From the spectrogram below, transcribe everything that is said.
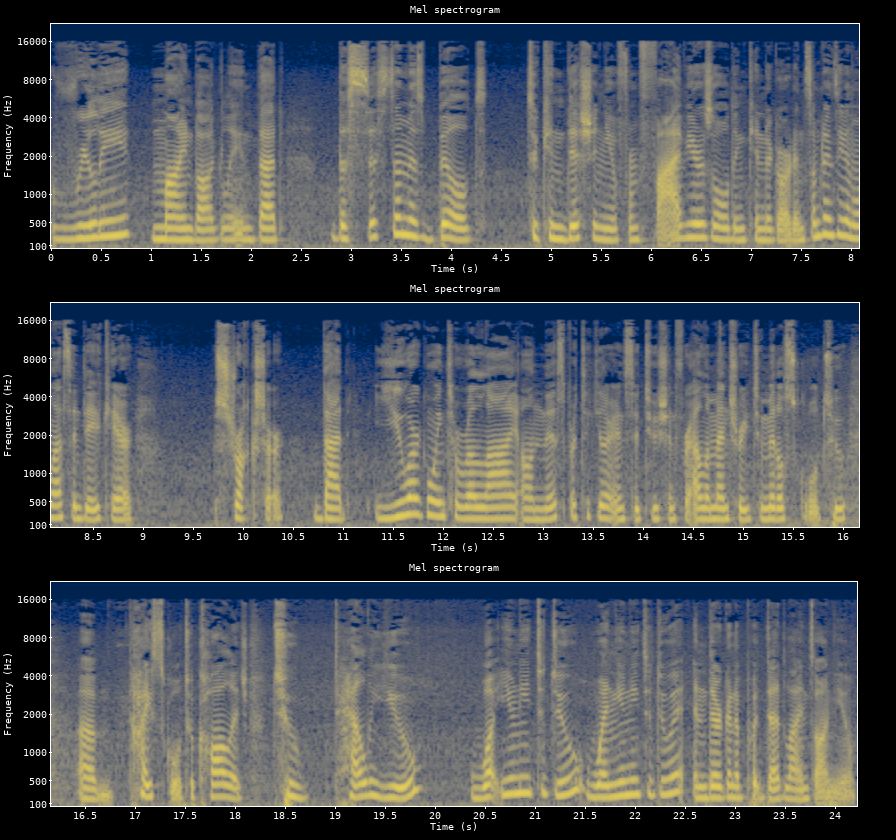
really mind-boggling that the system is built to condition you from 5 years old in kindergarten, sometimes even less in daycare structure that you are going to rely on this particular institution for elementary to middle school to um, high school to college to tell you what you need to do, when you need to do it, and they're going to put deadlines on you.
